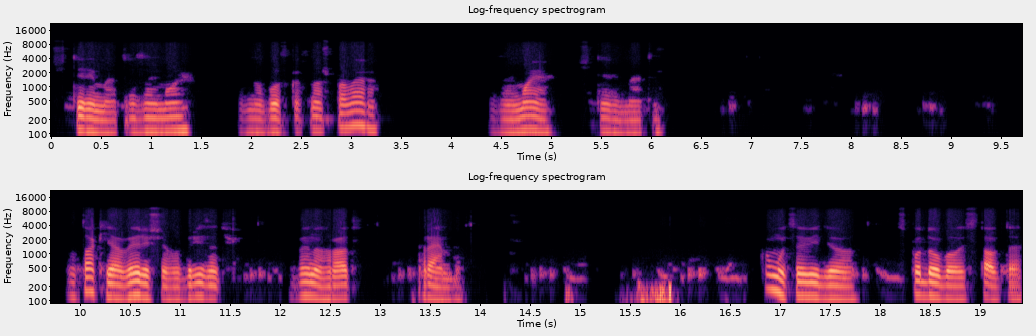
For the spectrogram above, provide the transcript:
4 метри займає. Одноблоскосна шпалера займає 4 метри. Отак я вирішив обрізати виноград рембо. Кому це відео сподобалось, ставте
